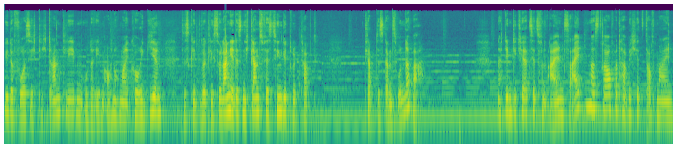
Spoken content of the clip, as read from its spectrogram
wieder vorsichtig dran kleben oder eben auch nochmal korrigieren. Das geht wirklich, solange ihr das nicht ganz fest hingedrückt habt, klappt das ganz wunderbar. Nachdem die Kerze jetzt von allen Seiten was drauf hat, habe ich jetzt auf mein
